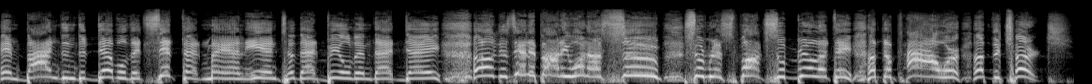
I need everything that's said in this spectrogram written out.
and binding the devil that sent that man into that building that day. Oh, does anybody want to assume some responsibility of the power of the church?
